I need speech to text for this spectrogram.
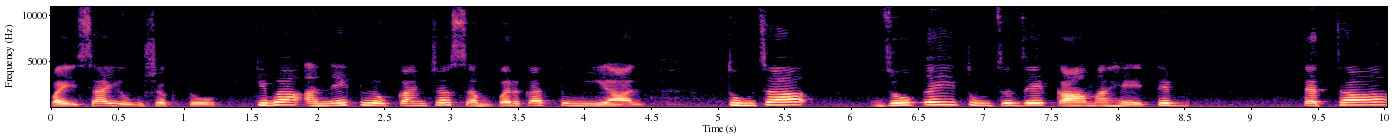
पैसा येऊ शकतो किंवा अनेक लोकांच्या संपर्कात तुम्ही याल तुमचा जो काही तुमचं जे काम आहे ते त्याचा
